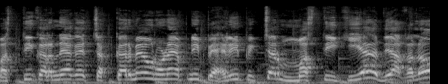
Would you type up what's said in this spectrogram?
मस्ती करने के चक्कर में उन्होंने अपनी पहली पिक्चर मस्ती की है। देख लो।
